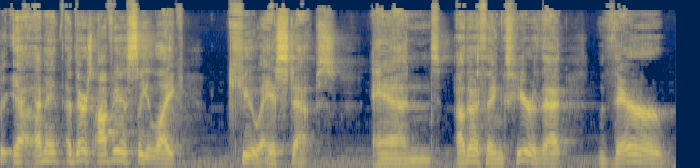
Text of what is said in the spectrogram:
Yeah, I mean, there's obviously like QA steps and other things here that they're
